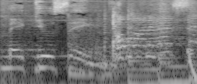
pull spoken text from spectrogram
make you sing. I wanna have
